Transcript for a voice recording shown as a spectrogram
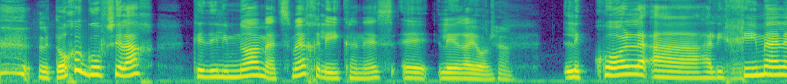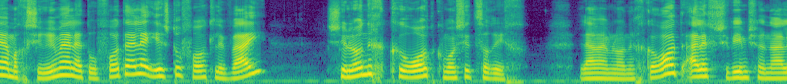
לתוך הגוף שלך, כדי למנוע מעצמך להיכנס אה, להיריון. כן. לכל ההליכים האלה, המכשירים האלה, התרופות האלה, יש תופעות לוואי שלא נחקרות כמו שצריך. למה הן לא נחקרות? א', 70 שנה ל-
